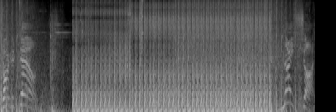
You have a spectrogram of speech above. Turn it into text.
Target down! Nice shot!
